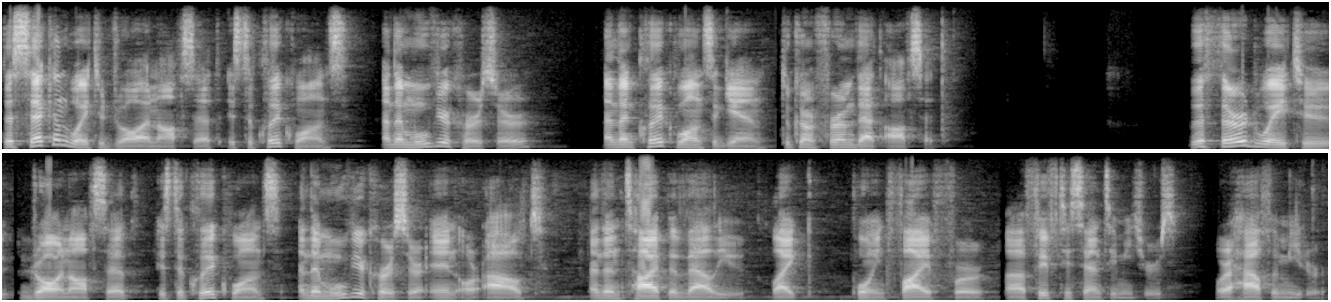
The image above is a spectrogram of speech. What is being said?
The second way to draw an offset is to click once and then move your cursor and then click once again to confirm that offset. The third way to draw an offset is to click once and then move your cursor in or out and then type a value like 0.5 for uh, 50 centimeters or half a meter.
